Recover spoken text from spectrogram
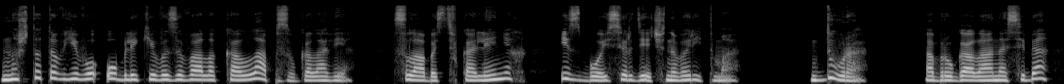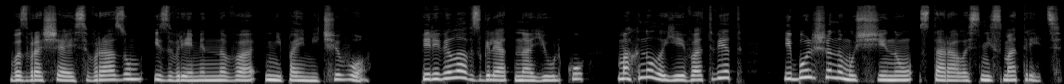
но что-то в его облике вызывало коллапс в голове, слабость в коленях и сбой сердечного ритма. «Дура!» — обругала она себя, возвращаясь в разум из временного «не пойми чего». Перевела взгляд на Юльку, махнула ей в ответ и больше на мужчину старалась не смотреть.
